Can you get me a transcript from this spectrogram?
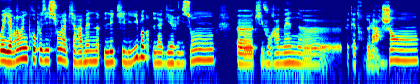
Oui, il y a vraiment une proposition là qui ramène l'équilibre, la guérison, euh, qui vous ramène euh, peut-être de l'argent,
